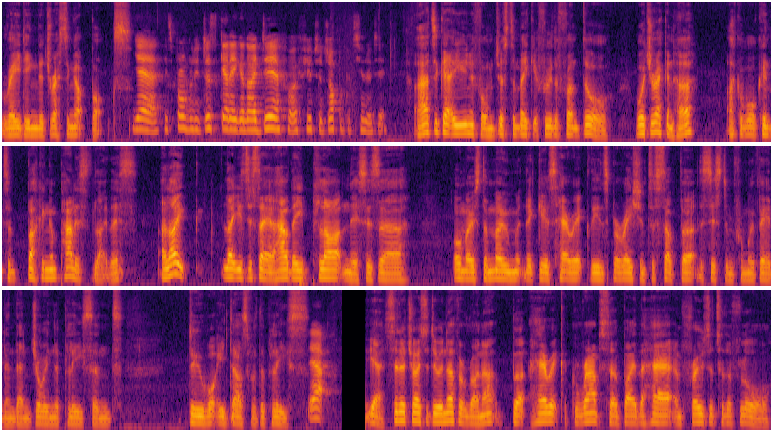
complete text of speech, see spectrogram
raiding the dressing up box. Yeah, he's probably just getting an idea for a future job opportunity. I had to get a uniform just to make it through the front door. What do you reckon, her? I could walk into Buckingham Palace like this. I like, like you just say, how they plant this as a almost a moment that gives Herrick the inspiration to subvert the system from within and then join the police and do what he does with the police. Yeah. Yeah, Scylla tries to do another runner, but Herrick grabs her by the hair and throws her to the floor.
